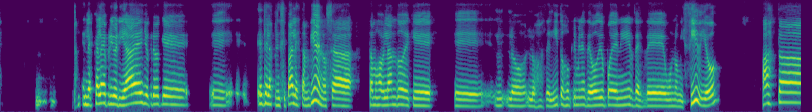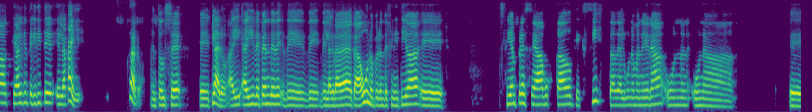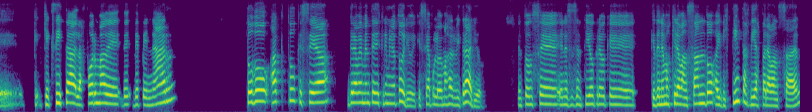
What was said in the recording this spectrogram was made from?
En la escala de prioridades, yo creo que eh, es de las principales también. O sea, estamos hablando de que eh, los delitos o crímenes de odio pueden ir desde un homicidio hasta que alguien te grite en la calle. Claro. Entonces, eh, claro, ahí, ahí depende de, la gravedad de cada uno, pero en definitiva eh, siempre se ha buscado que exista de alguna manera una, que, que, exista la forma de penar todo acto que sea gravemente discriminatorio y que sea por lo demás arbitrario. Entonces, en ese sentido, creo que, tenemos que ir avanzando. Hay distintas vías para avanzar.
